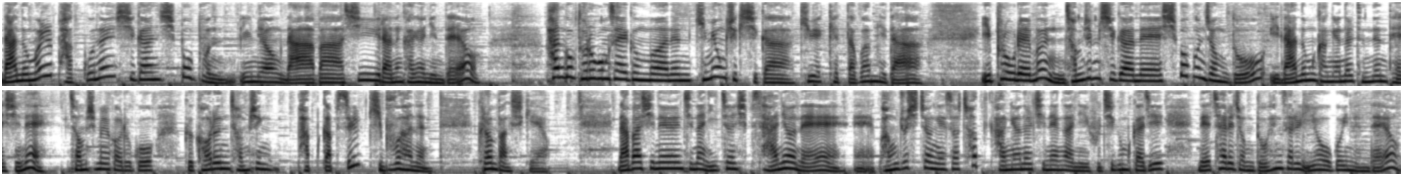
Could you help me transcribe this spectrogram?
나눔을 바꾸는 시간 15분, 일명 나바시라는 강연인데요. 한국도로공사에 근무하는 김용식 씨가 기획했다고 합니다. 이 프로그램은 점심시간에 15분 정도 이 나눔 강연을 듣는 대신에 점심을 거르고 그 걸은 점심 밥값을 기부하는 그런 방식이에요. 나바 씨는 지난 2014년에 예, 광주시청에서 첫 강연을 진행한 이후 지금까지 4차례 정도 행사를 이어오고 있는데요.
